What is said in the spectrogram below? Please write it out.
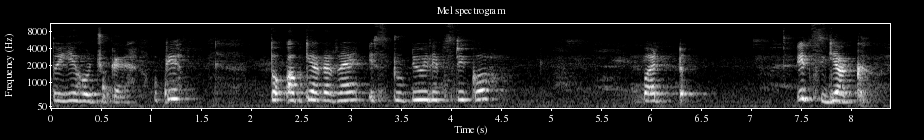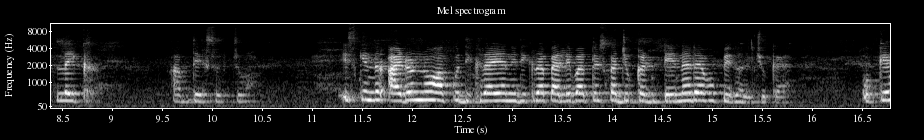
तो ये हो चुका है, ओके okay? तो अब क्या करना है? इस टूटी हुई लिपस्टिक को बट इट्स यक लाइक आप देख सकते हो। इसके अंदर आई डोंट नो आपको दिख रहा है या नहीं दिख रहा है पहली बात तो इसका जो कंटेनर है वो पिघल चुका है। ओके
